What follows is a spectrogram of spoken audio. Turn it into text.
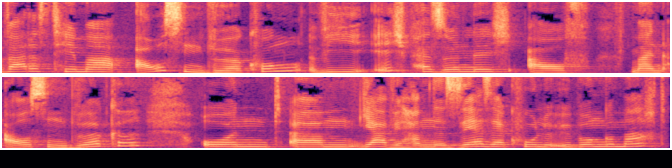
war das Thema Außenwirkung, wie ich persönlich auf mein Außen wirke. Und ähm, ja, wir haben eine sehr, sehr coole Übung gemacht,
